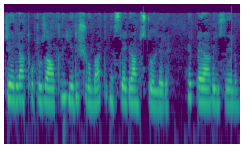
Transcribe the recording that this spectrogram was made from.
Cellat 36 7 Şubat Instagram storyleri. Hep beraber izleyelim.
